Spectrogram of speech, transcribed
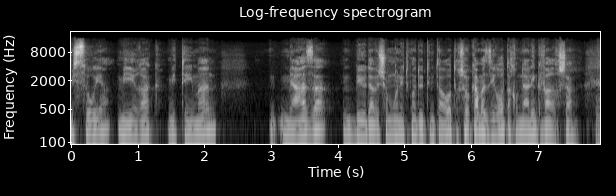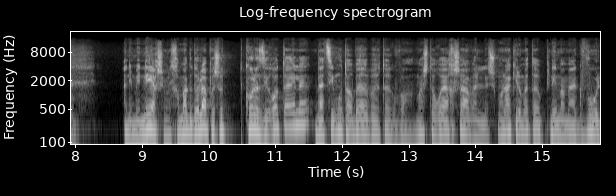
מסוריה, מעיראק, מתימן, מעזה, ביהודה ושומרון התמודדות עם טהרות. תחשוב כמה זירות אנחנו מנהלים כבר עכשיו. כן. אני מניח שמלחמה גדולה, פשוט כל הזירות האלה בעצימות הרבה הרבה יותר גבוהה. מה שאתה רואה עכשיו על שמונה קילומטר פנימה מהגבול,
